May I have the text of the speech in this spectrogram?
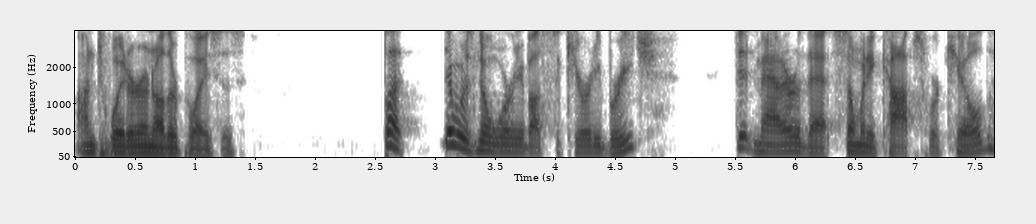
on Twitter and other places. But there was no worry about security breach. It didn't matter that so many cops were killed.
